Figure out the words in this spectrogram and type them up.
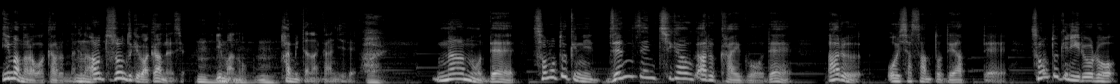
今ならわかるんだけど、うん。あのその時わかんないですよ。うん今のうん歯みたいな感じで。はい。なのでその時に全然違うある会合であるお医者さんと出会ってその時にいろいろ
